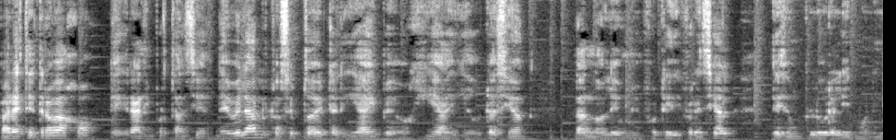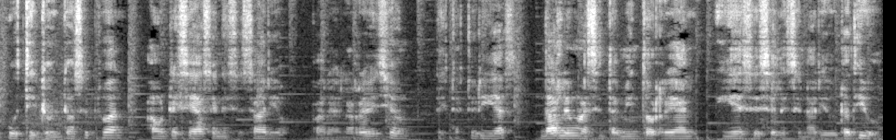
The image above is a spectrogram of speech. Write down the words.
Para este trabajo, de gran importancia, develar los conceptos de calidad y pedagogía y educación, dándole un enfoque diferencial desde un pluralismo lingüístico y conceptual, aunque se hace necesario para la revisión de estas teorías darle un asentamiento real y ese es el escenario educativo.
